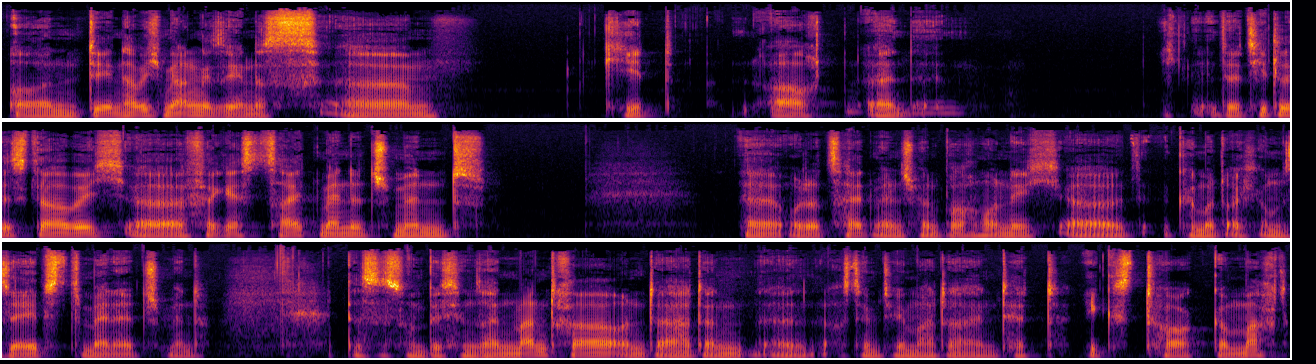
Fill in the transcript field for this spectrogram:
Und den habe ich mir angesehen. Das ähm, geht auch, äh, der Titel ist, glaube ich, äh, Vergesst Zeitmanagement äh, oder Zeitmanagement braucht man nicht, äh, kümmert euch um Selbstmanagement. Das ist so ein bisschen sein Mantra und da hat dann äh, aus dem Thema hat er einen TEDx-Talk gemacht.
